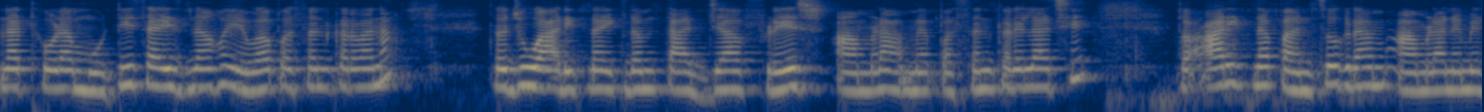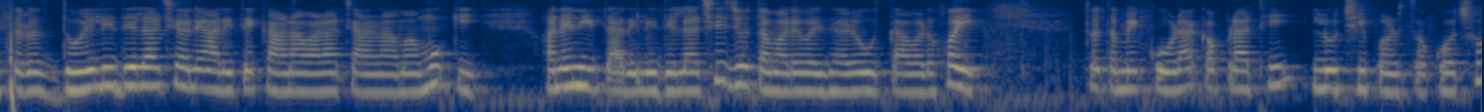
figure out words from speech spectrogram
અને થોડા મોટી સાઇઝના હોય એવા પસંદ કરવાના. તો જો આ રીતના એકદમ તાજા ફ્રેશ આમળા મેં પસંદ કરેલા છે. તો આ રીતના પાંચસો ગ્રામ આમળાને મેં સરસ ધોઈ લીધેલા છે અને આ રીતે કાણાવાળા ચાણામાં મૂકી અને નીતારી લીધેલા છે. જો તમારે વધારે ઉતાવળ હોય, તો તમે કોળા કપડાથી લૂછી પણ શકો છો.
